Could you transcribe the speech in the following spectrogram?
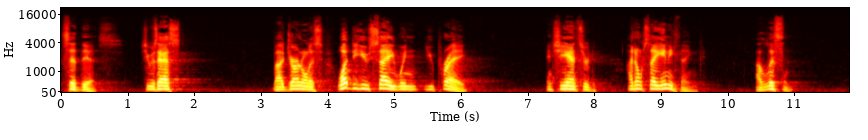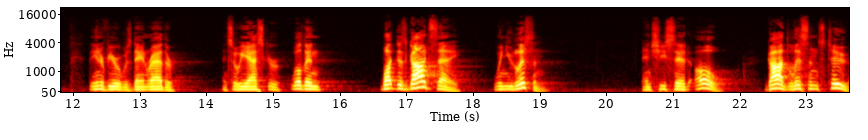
said this. She was asked by a journalist, What do you say when you pray? And she answered, I don't say anything. I listen. The interviewer was Dan Rather. And so he asked her, Well, then, what does God say when you listen? And she said, Oh, God listens too.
